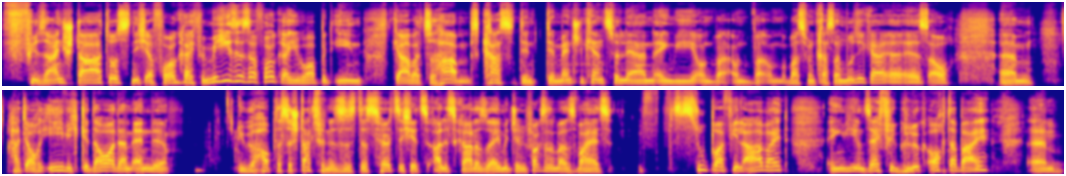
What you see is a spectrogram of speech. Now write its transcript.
für seinen Status nicht erfolgreich. Für mich ist es erfolgreich, überhaupt mit ihm gearbeitet zu haben. Ist krass, den, den Menschen kennenzulernen irgendwie und, und, und was für ein krasser Musiker er ist auch. Ähm, hat ja auch ewig gedauert am Ende überhaupt, dass das stattfindet. Das, ist, das hört sich jetzt alles gerade so ey, mit Jamie Foxx aber es war jetzt super viel Arbeit irgendwie und sehr viel Glück auch dabei. Ähm,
